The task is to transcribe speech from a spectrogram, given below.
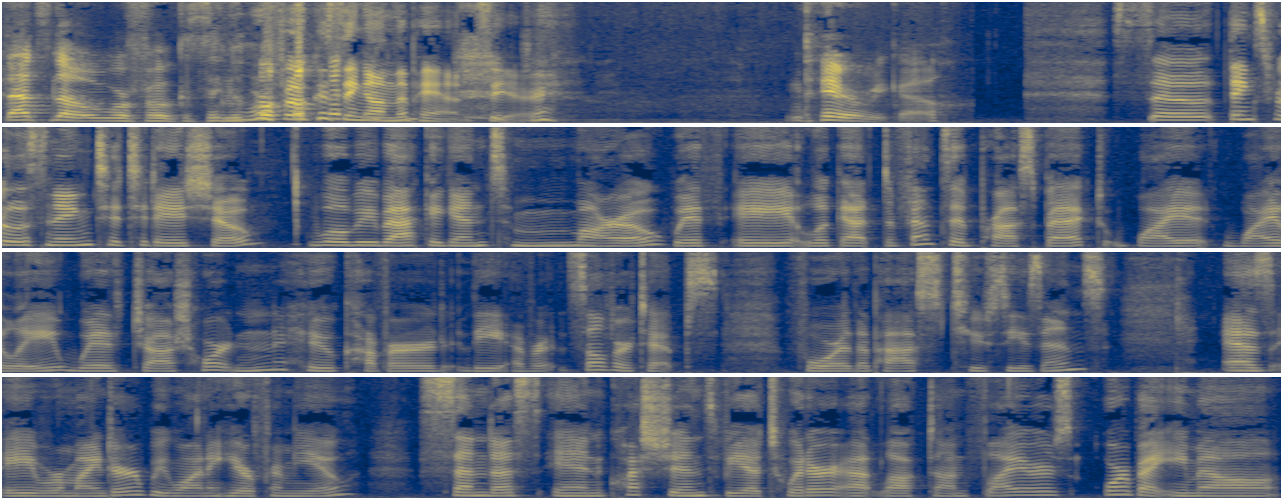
that's not what we're focusing on. We're focusing on the pants here. There we go. So, thanks for listening to today's show. We'll be back again tomorrow with a look at defensive prospect Wyatte Wylie with Josh Horton, who covered the Everett Silvertips for the past two seasons. As a reminder, we want to hear from you. Send us in questions via Twitter at Locked On Flyers or by email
